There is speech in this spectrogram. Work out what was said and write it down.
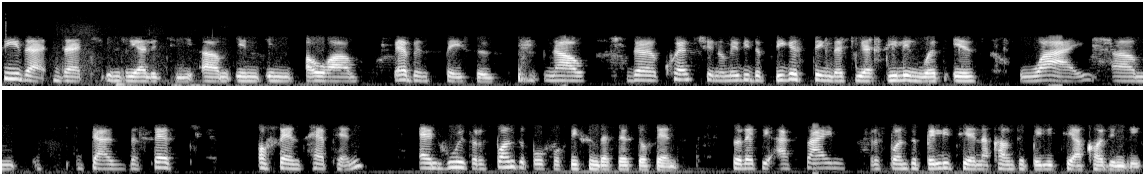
see that that in reality um, in in our urban spaces. now, the question, or maybe the biggest thing that we are dealing with, is why um, does the first offense happen, and who is responsible for fixing the first offense, so that we assign responsibility and accountability accordingly.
